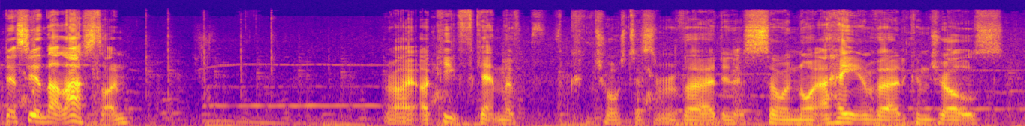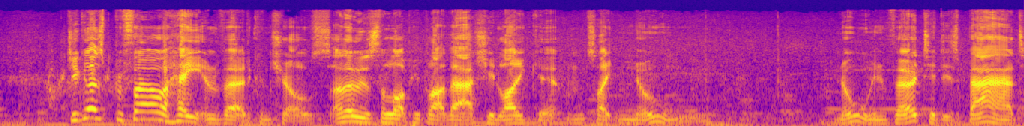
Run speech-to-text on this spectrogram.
Didn't see that last time. Right, I keep forgetting the control system reverted and it's so annoying. I hate inverted controls. Do you guys prefer or hate inverted controls? I know there's a lot of people out there actually like it, and it's like, no. No, inverted is bad.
